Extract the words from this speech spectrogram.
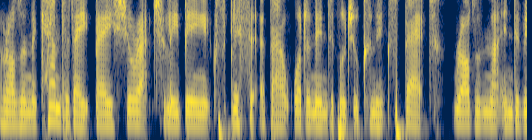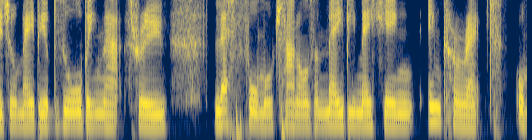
rather than a candidate base, you're actually being explicit about what an individual can expect, rather than that individual maybe absorbing that through less formal channels and maybe making incorrect or,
